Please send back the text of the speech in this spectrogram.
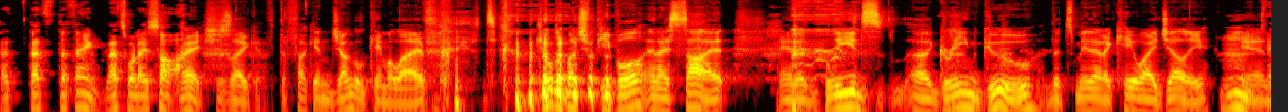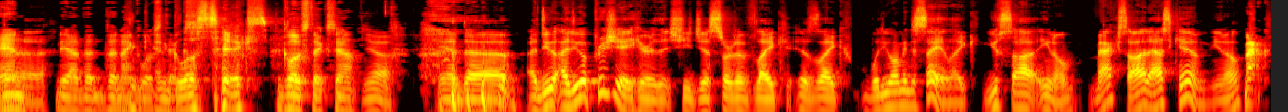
that. That's the thing. That's what I saw. Right. She's like, the fucking jungle came alive, killed a bunch of people, and I saw it. And it bleeds uh, green goo that's made out of KY jelly Mm, and, and, uh, yeah, the the night glow and sticks. glow sticks. Glow sticks. Yeah. Yeah. And uh, I do I do appreciate here that she just sort of like is like, what do you want me to say? Like you saw, you know, Mac saw it, ask him, you know? Mac.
